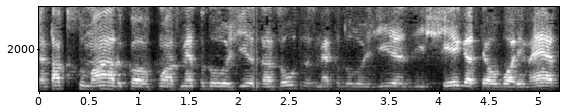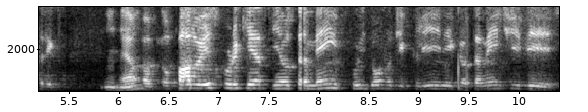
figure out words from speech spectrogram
já está acostumado com, com, as metodologias, as outras metodologias e chega até o Body Metrics. Uhum. É, eu, eu falo isso porque, assim, eu também fui dono de clínica, eu também tive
